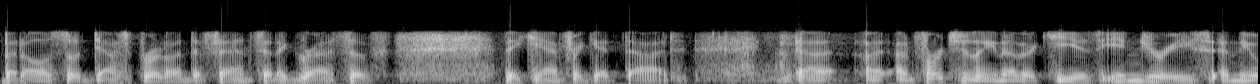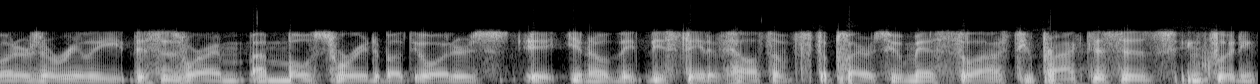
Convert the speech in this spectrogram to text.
but also desperate on defense and aggressive. They can't forget that. Uh, unfortunately, another key is injuries, and the Oilers are really. This is where I'm, I'm most worried about the Oilers. You know, the, the, state of health of the players who missed the last two practices, including,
